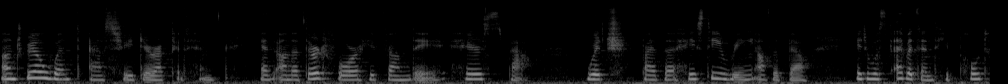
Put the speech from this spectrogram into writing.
Andrea went as she directed him, and on the third floor he found a hair's spout, which, by the hasty ringing of the bell, it was evident he pulled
